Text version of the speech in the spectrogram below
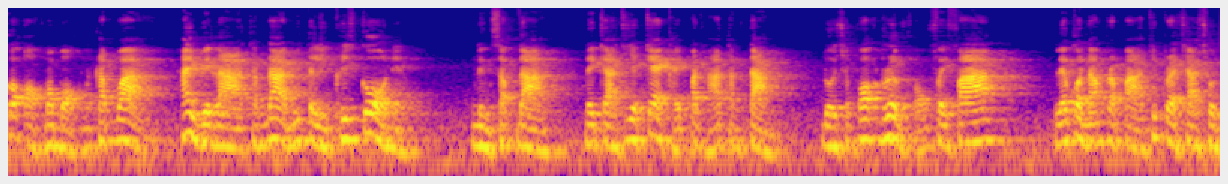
ก็ออกมาบอกนะครับว่า ให้เวลาทางด้านวิตาลีคริสโก้เนี่ยหนึ่งสัปดาห์ในการที่จะแก้ไขปัญหาต่างๆ โดยเฉพาะเรื่องของไฟฟ้า แล้วก็น้ำประปาที่ประชาชน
